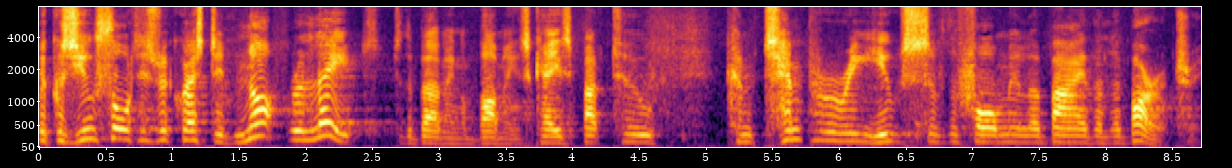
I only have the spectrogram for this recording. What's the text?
because you thought his request did not relate to the Birmingham bombings case, but to contemporary use of the formula by the laboratory.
